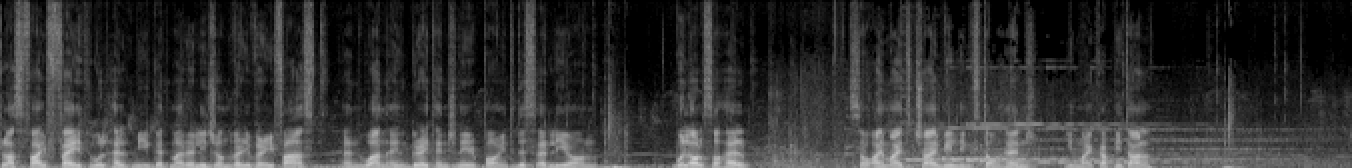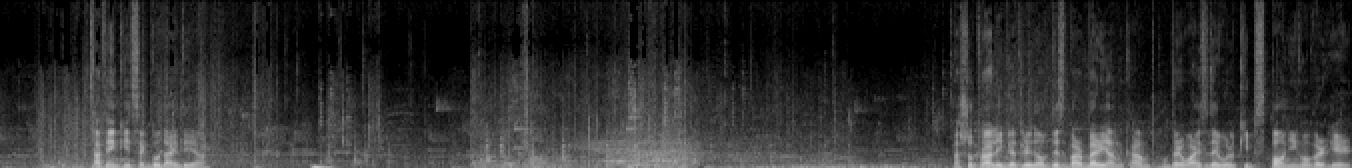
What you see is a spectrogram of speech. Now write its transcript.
Plus 5 faith will help me get my religion very very fast. And one great engineer point this early on will also help. So I might try building Stonehenge in my capital. I think it's a good idea. I should probably get rid of this barbarian camp, otherwise they will keep spawning over here.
